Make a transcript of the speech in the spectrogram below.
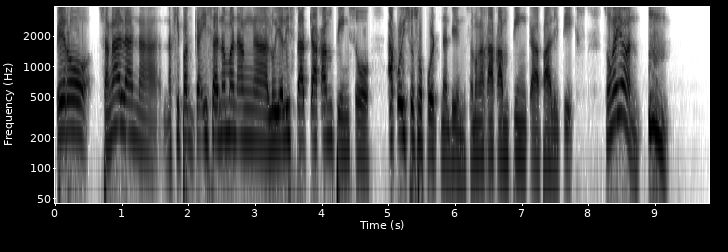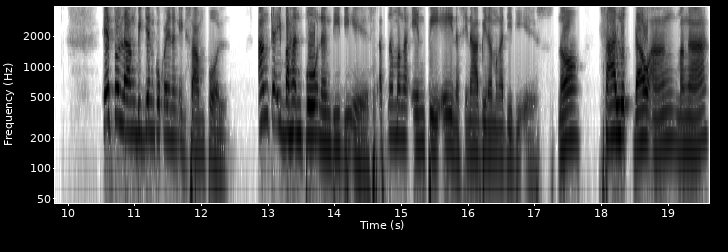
Pero sa ngalan na nakipagkaisa naman ang uh, loyalista at kakamping, so ako isusupport na din sa mga kakamping ka politics. So ngayon, ito lang, bigyan ko kayo ng example ang kaibahan po ng DDS at ng mga NPA na sinabi ng mga DDS, no? Salot daw ang mga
